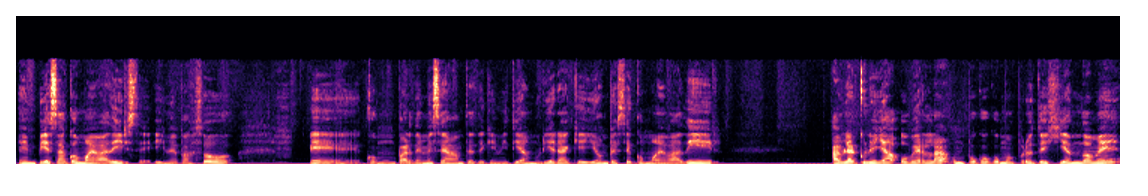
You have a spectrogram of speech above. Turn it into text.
empieza como a evadirse. Y me pasó eh, como un par de meses antes de que mi tía muriera que yo empecé como a evadir hablar con ella o verla un poco como protegiéndome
